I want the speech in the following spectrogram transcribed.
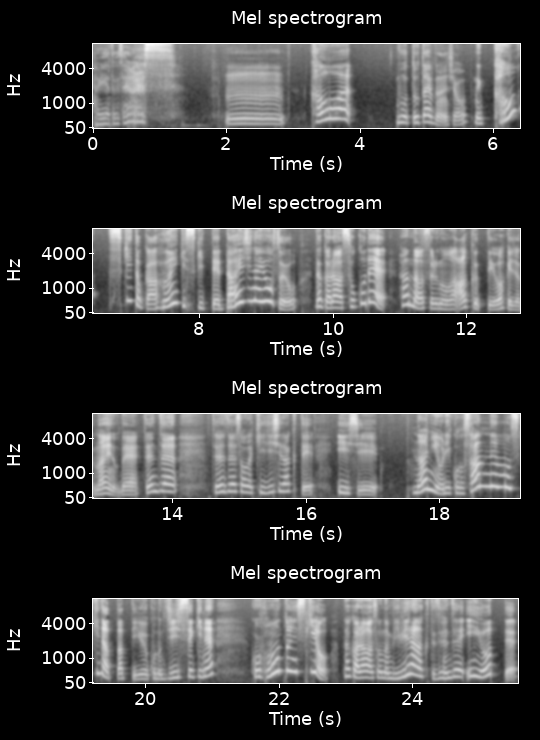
ありがとうございます。うーん。顔はもうドタイプなんでしょ、ね、顔好きとか雰囲気好きって大事な要素よ。だからそこで判断するのは悪っていうわけじゃないので全然全然そんな気にしなくていいし何よりこの3年も好きだったっていうこの実績ね。これ本当に好きよ。だからそんなビビらなくて全然いいよって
